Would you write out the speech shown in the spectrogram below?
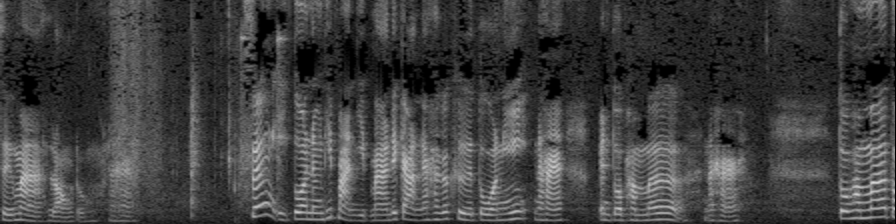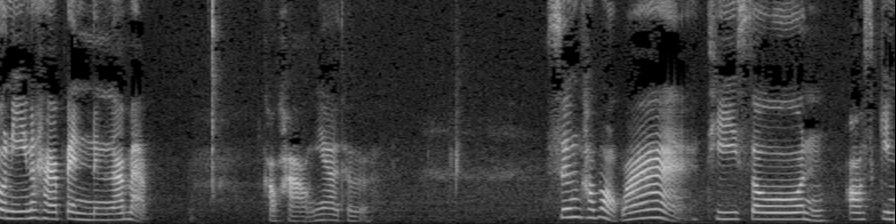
ซื้อมาลองดูนะคะซึ่งอีกตัวหนึ่งที่ป่านหยิบมาด้วยกันนะคะ ก็คือตัวนี้นะคะ เป็นตัวพัมเมอร์นะคะ ตัวพัมเมอร์ตัวนี้นะคะ เป็นเนื้อแบบขาวๆเนี่ยเธอ ซึ่งเขาบอกว่า T zone all skin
